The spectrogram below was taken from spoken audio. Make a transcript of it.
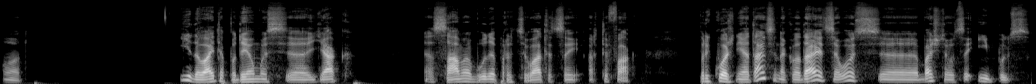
От. І давайте подивимось, як саме буде працювати цей артефакт. При кожній атаці накладається ось, бачите, оцей імпульс.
